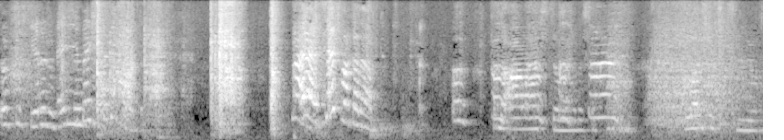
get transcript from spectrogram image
Dök yere dök. 55 lira kaldı. Evet seç bakalım. Şimdi ağlamak istiyorum arkadaşlar. Ulan şey çıksın diyorum.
